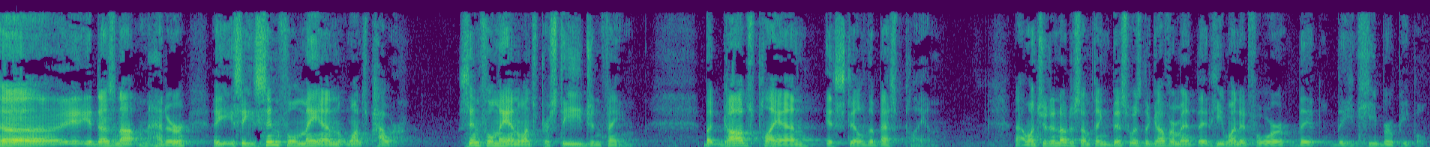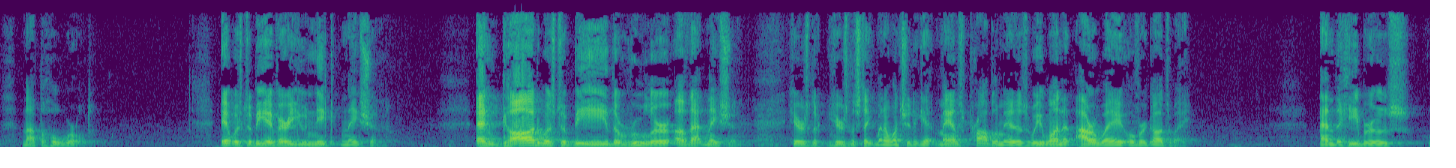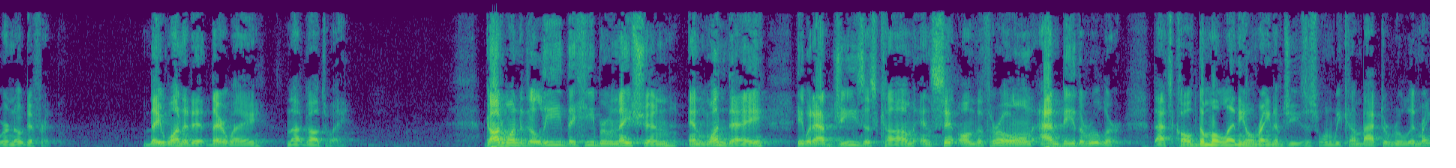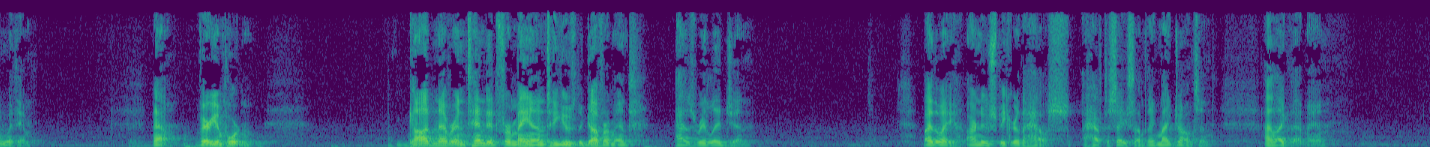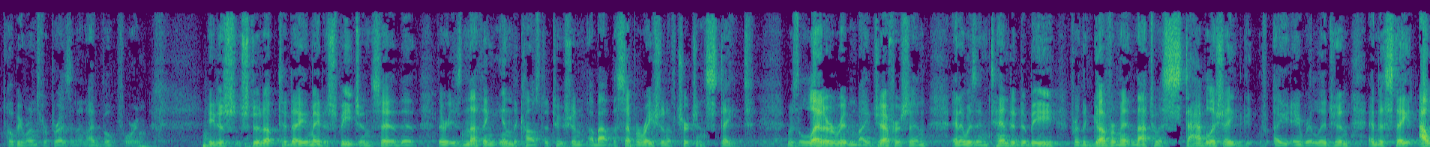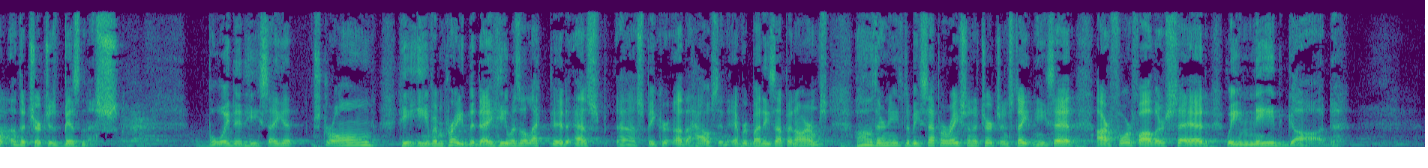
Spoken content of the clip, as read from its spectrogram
Uh, it, it does not matter. You see, sinful man wants power. Sinful man wants prestige and fame. But God's plan is still the best plan. Now, I want you to notice something. This was the government that he wanted for the, the Hebrew people, not the whole world. It was to be a very unique nation. And God was to be the ruler of that nation here's the, here's the statement I want you to get. Man's problem is we want it our way over God's way. And the Hebrews were no different. They wanted it their way, not God's way. God wanted to lead the Hebrew nation, and one day he would have Jesus come and sit on the throne and be the ruler. That's called the millennial reign of Jesus when we come back to rule and reign with him. Now, very important. God never intended for man to use the government as religion. By the way, our new Speaker of the House, I have to say something, Mike Johnson. I like that man. Hope he runs for president. I'd vote for him. He just stood up today and made a speech and said that there is nothing in the Constitution about the separation of church and state. It was a letter written by Jefferson, and it was intended to be for the government not to establish a, a, a religion and to stay out of the church's business. Boy, did he say it strong. He even prayed the day he was elected as uh, Speaker of the House, and everybody's up in arms. Oh, there needs to be separation of church and state. And he said, Our forefathers said we need God.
